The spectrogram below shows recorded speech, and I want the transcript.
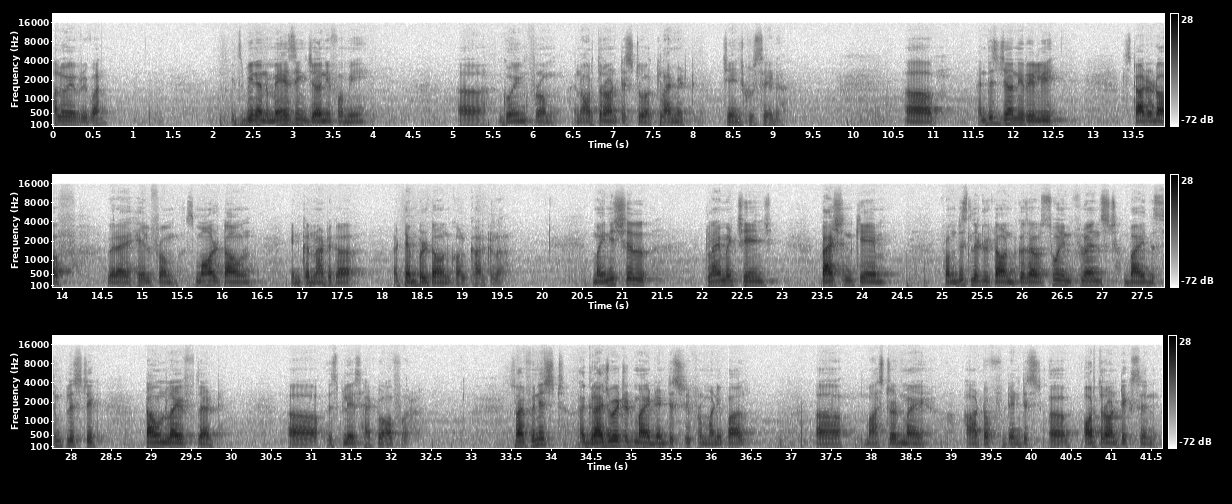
Hello, everyone. It's been an amazing journey for me, uh, going from an orthodontist to a climate change crusader. Uh, and this journey really started off where I hail from a small town in Karnataka, a temple town called Karkala. My initial climate change passion came from this little town because I was so influenced by the simplistic town life that uh, this place had to offer. So I finished, I graduated my dentistry from Manipal, uh, mastered my art of dentist, uh, orthodontics in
